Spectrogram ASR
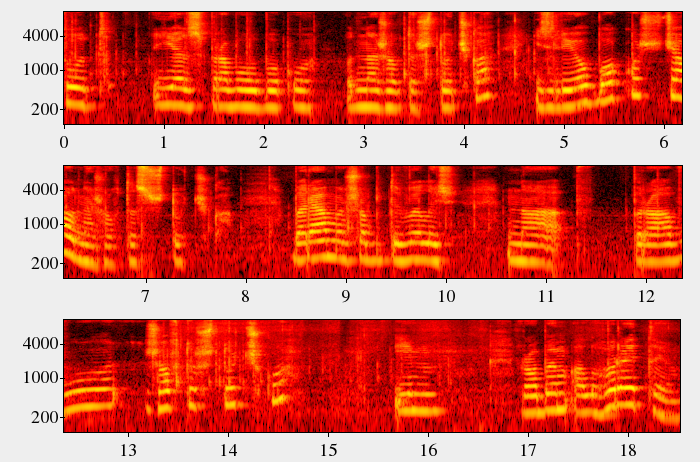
Тут є з правого боку одна жовта штучка, і з лівого боку ще одна жовта штучка. Беремо, щоб дивились на праву жовту штучку і робимо алгоритм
